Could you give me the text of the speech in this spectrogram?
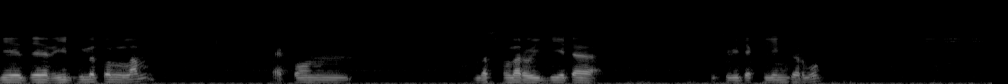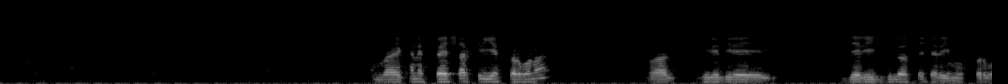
দিয়ে যে রিডগুলো তুললাম, এখন আমরা সোলার উইক দিয়ে এটা পিসিবিটা ক্লিন করব। আমরা এখানে প্রেসার ক্রিয়েট করব না, আমরা ধীরে ধীরে যে রিডগুলো আছে এটা রিমুভ করব।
